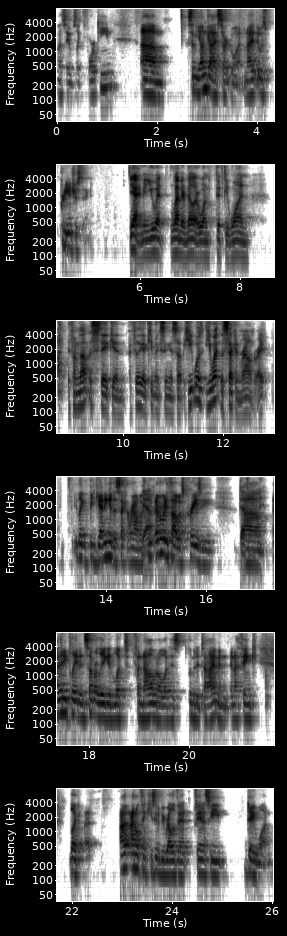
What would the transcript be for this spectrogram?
around, let's say it was like 14, um, some young guys start going, and I, it was pretty interesting. Yeah, I mean, you went Leonard Miller 151 if I'm not mistaken, I feel like I keep mixing this up. He was he went in the second round, right? Like beginning of the second round, which yeah. everybody thought was crazy. Definitely. Um, and then he played in summer league and looked phenomenal in his limited time. And and I think, like, I, I don't think he's going to be relevant fantasy day one.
